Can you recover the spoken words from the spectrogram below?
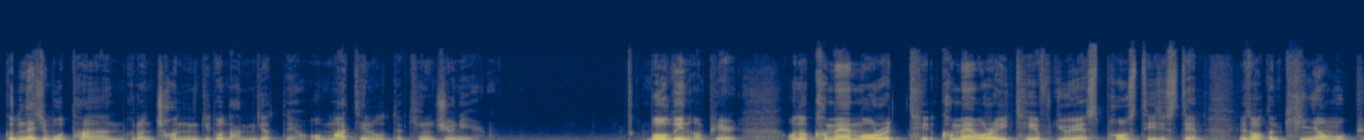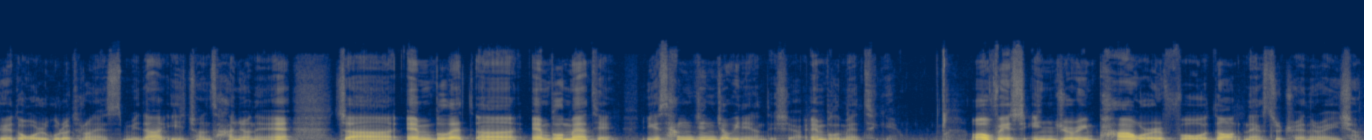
끝내지 못한 그런 전기도 남겼대요. of Martin Luther King Jr. Baldwin appeared on a commemorative, commemorative U.S. postage stamp. 그래서 어떤 기념 우표에도 얼굴을 드러냈습니다. 2004년에 자 emblem, 어, emblematic 이게 상징적인이라는 뜻이에요. emblematic of his enduring power for the next generation.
